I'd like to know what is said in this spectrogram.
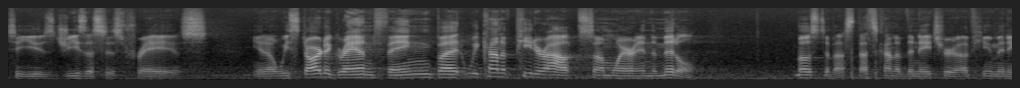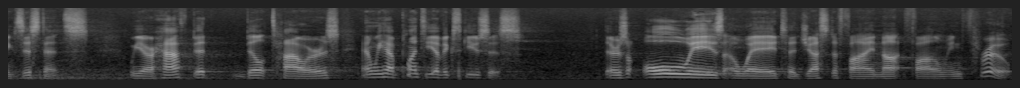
to use Jesus' phrase. You know, we start a grand thing, but we kind of peter out somewhere in the middle. Most of us, that's kind of the nature of human existence. We are half built towers, and we have plenty of excuses. There's always a way to justify not following through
